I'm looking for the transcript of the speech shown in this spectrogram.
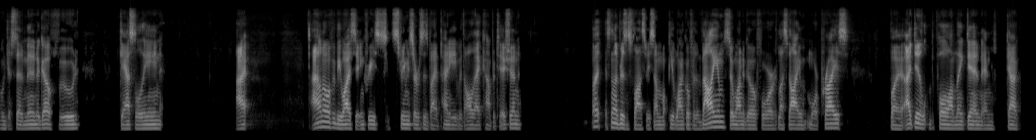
we just said a minute ago, food, gasoline. I I don't know if it'd be wise to increase streaming services by a penny with all that competition. But it's another business philosophy. Some people want to go for the volume, so want to go for less volume, more price. But I did a poll on LinkedIn and got,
